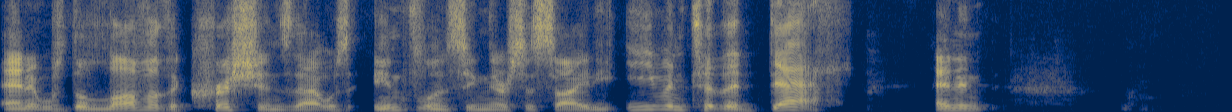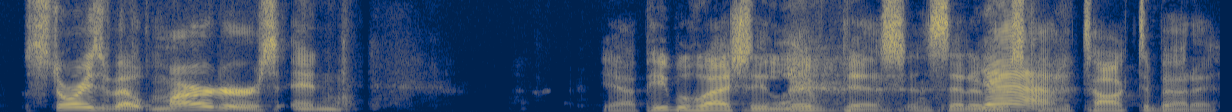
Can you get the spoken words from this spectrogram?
And it was the love of the Christians that was influencing their society, even to the death. And in stories about martyrs and yeah, people who actually lived this instead of just Yeah. kind of talked about it.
